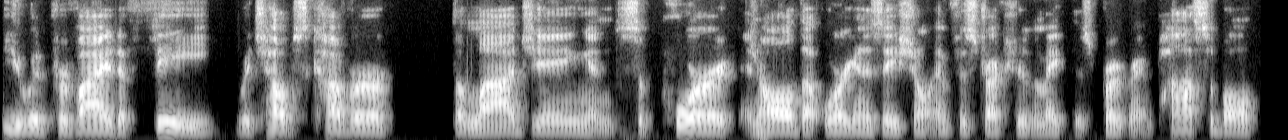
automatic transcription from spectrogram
you would provide a fee which helps cover the lodging and support and all the organizational infrastructure to make this program possible.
